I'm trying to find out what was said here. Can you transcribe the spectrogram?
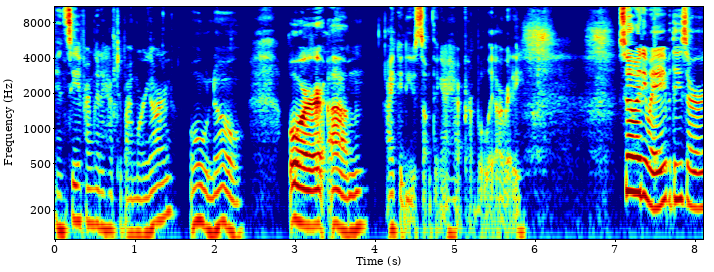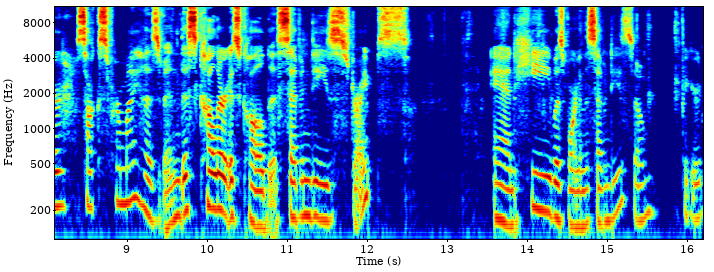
and see if I'm going to have to buy more yarn. Oh no. Or, um, I could use something I have probably already. So anyway, these are socks for my husband. This color is called 70s Stripes. And he was born in the 70s, so figured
